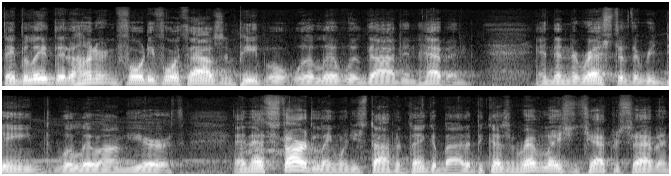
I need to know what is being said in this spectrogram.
They believe that 144,000 people will live with God in heaven, and then the rest of the redeemed will live on the earth. And that's startling when you stop and think about it, because in Revelation chapter 7,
